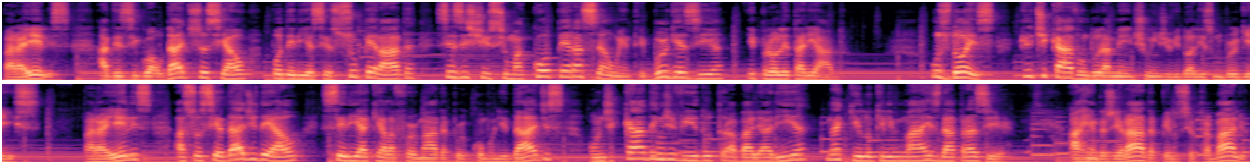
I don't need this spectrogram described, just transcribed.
Para eles, a desigualdade social poderia ser superada se existisse uma cooperação entre burguesia e proletariado. Os dois criticavam duramente o individualismo burguês, para eles, a sociedade ideal seria aquela formada por comunidades onde cada indivíduo trabalharia naquilo que lhe mais dá prazer. A renda gerada pelo seu trabalho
